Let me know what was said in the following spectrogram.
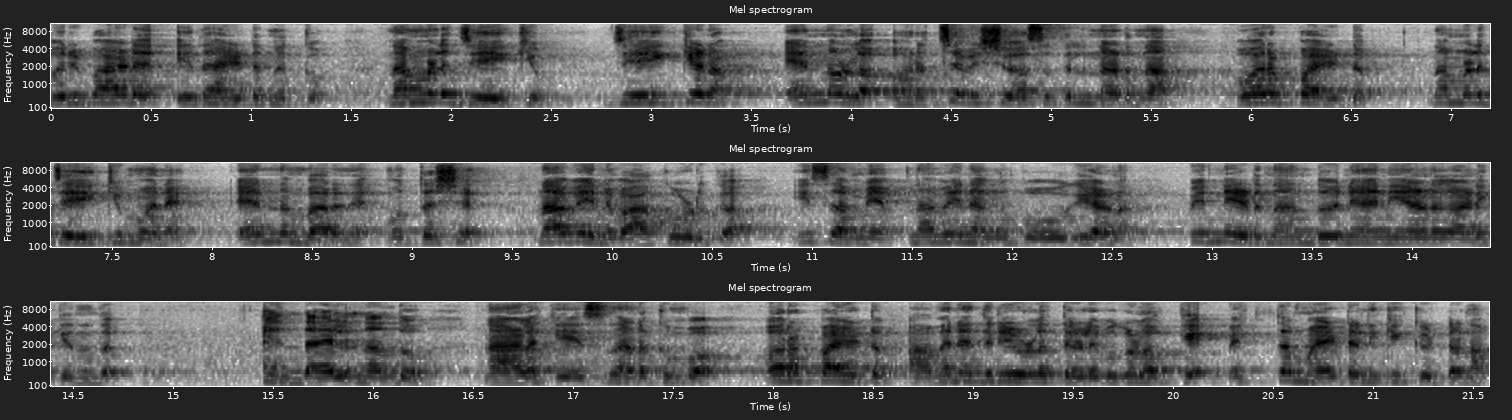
ഒരുപാട് ഇതായിട്ട് നിൽക്കും. നമ്മൾ ജയിക്കും. ജയിക്കണം എന്നുള്ള ഉറച്ച വിശ്വാസത്തിൽ നടന്ന ഉറപ്പായിട്ടും നമ്മൾ ജയിക്കും മോനെ എന്നും പറഞ്ഞ് മുത്തശ്ശൻ നവീന് വാക്ക് കൊടുക്കുക. ഈ സമയം നവീൻ അങ്ങ് പോവുകയാണ്. പിന്നീട് നന്ദുവിനെ അനിയാണ് കാണിക്കുന്നത്. എന്തായാലും നന്ദു നാളെ കേസ് നടക്കുമ്പോൾ ഉറപ്പായിട്ടും അവനെതിരെയുള്ള തെളിവുകളൊക്കെ വ്യക്തമായിട്ട് എനിക്ക് കിട്ടണം.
